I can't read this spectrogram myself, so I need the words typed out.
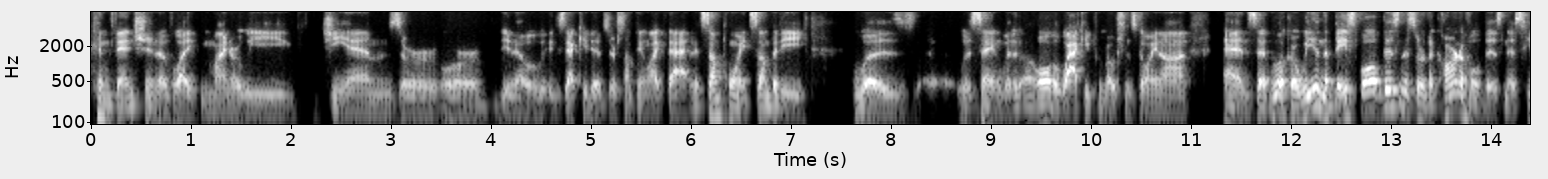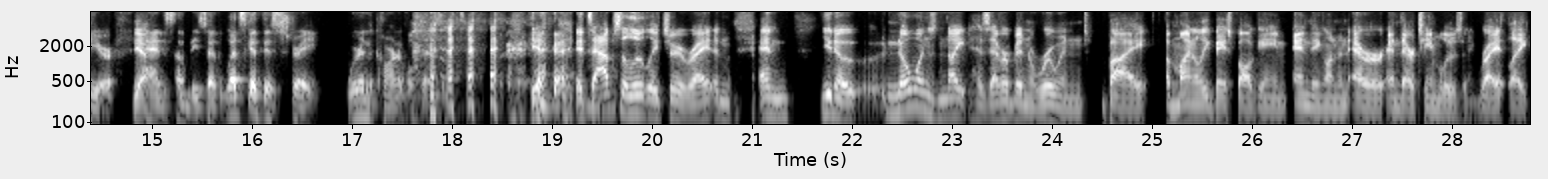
convention of like minor league GMs or or you know executives or something like that. And at some point, somebody was was saying with all the wacky promotions going on and said, "Look, are we in the baseball business or the carnival business here?" Yeah. And somebody said, "Let's get this straight. We're in the carnival business." yeah, it's absolutely true, right? And and you know, no one's night has ever been ruined by a minor league baseball game ending on an error and their team losing, right? Like,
